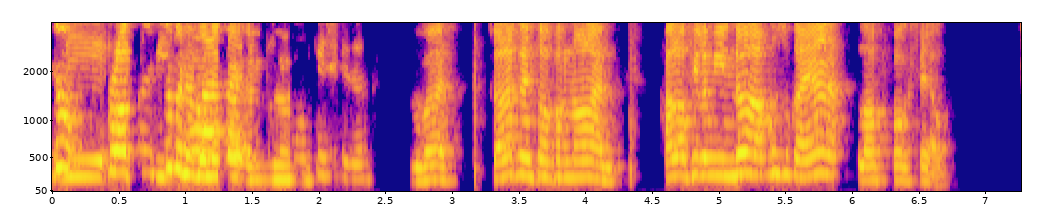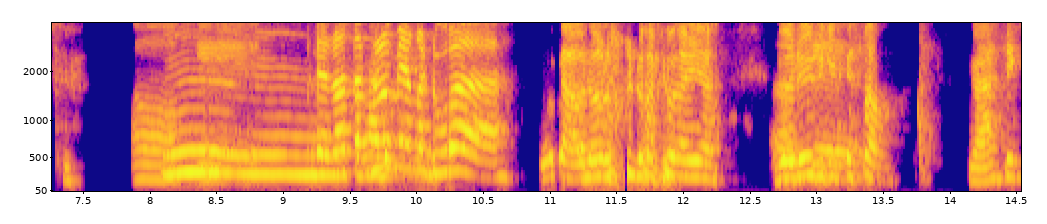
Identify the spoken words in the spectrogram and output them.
Itu di plot twist itu atau di eh, movies gitu. seru banget. Soalnya Christopher Nolan. Kalau film Indo aku sukanya Love for Sale. Oke. Hmm, Udah nonton belum yang kedua? Udah, udah nonton dua-duanya. Dua-duanya Oke. bikin kesel. Nggak asik.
